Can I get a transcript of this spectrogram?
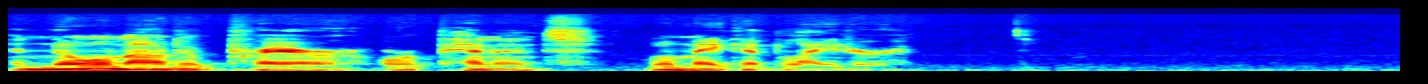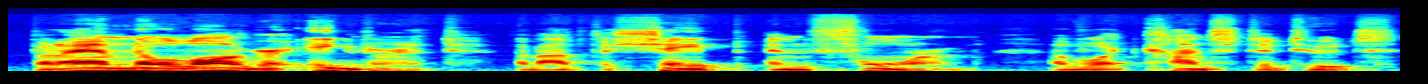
and no amount of prayer or penance will make it lighter but I am no longer ignorant about the shape and form of what constitutes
